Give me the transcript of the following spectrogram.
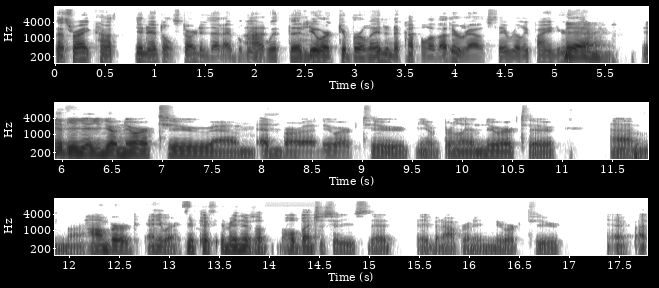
That's right. Continental started that, I believe, uh, with the Newark to Berlin and a couple of other routes. They really pioneered. Yeah, if you you go Newark to um, Edinburgh, Newark to you know Berlin, Newark to um, Hamburg, anywhere you pick. I mean, there's a whole bunch of cities that they've been operating. Newark to, yeah, I,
